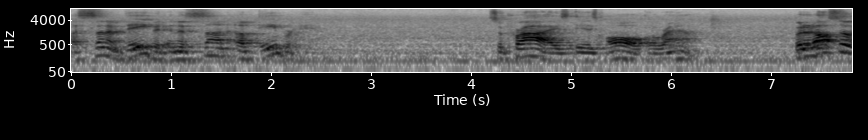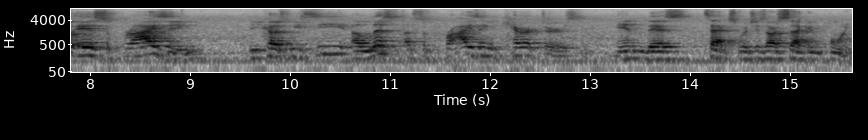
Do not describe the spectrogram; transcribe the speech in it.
a son of David and the son of Abraham? Surprise is all around. But it also is surprising because we see a list of surprising characters in this text, which is our second point.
